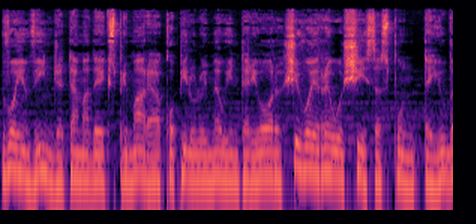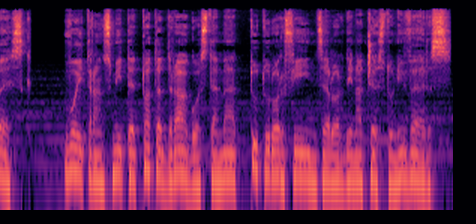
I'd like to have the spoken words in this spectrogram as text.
Voi învinge teama de exprimare a copilului meu interior și voi reuși să spun te iubesc voi transmite toată dragostea mea tuturor ființelor din acest univers.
